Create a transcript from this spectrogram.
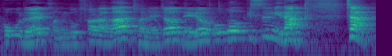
고구려의 건국 설화가 전해져 내려오고 있습니다. 자,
